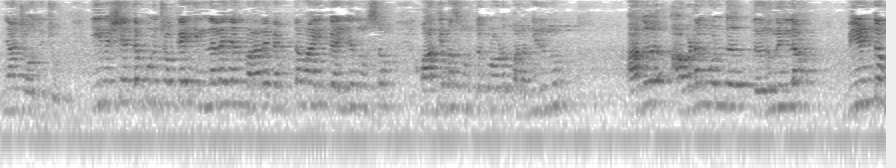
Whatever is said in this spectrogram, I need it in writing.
ഞാൻ ചോദിച്ചു. ഈ വിഷയത്തെ കുറിച്ചൊക്കെ ഇന്നലെ ഞാൻ വളരെ വ്യക്തമായി കഴിഞ്ഞ ദിവസം മാധ്യമ സുഹൃത്തുക്കളോട് പറഞ്ഞിരുന്നു. അത് അവിടം കൊണ്ട് തീർന്നില്ല. വീണ്ടും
